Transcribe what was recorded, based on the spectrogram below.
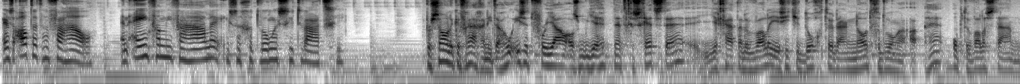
Er is altijd een verhaal. En een van die verhalen is een gedwongen situatie. Persoonlijke vraag, Anita. Hoe is het voor jou als... Je hebt net geschetst, hè? Je gaat naar de Wallen, je ziet je dochter daar noodgedwongen ah, hè, op de Wallen staan.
